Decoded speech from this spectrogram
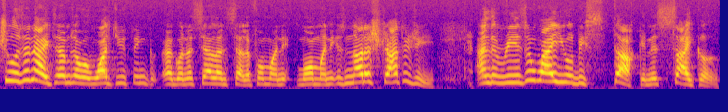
choosing items of what you think are going to sell and sell it for money, more money is not a strategy. And the reason why you will be stuck in this cycle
